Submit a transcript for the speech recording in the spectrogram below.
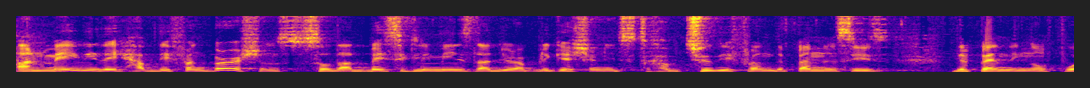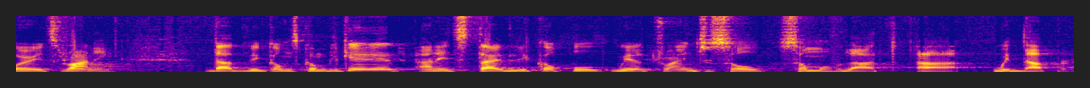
And maybe they have different versions. So that basically means that your application needs to have two different dependencies depending on where it's running. That becomes complicated, and it's tightly coupled. We are trying to solve some of that uh, with Dapr.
